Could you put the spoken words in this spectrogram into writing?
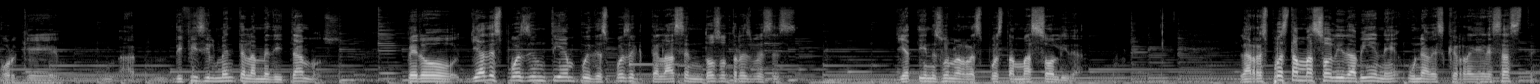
porque ah, difícilmente la meditamos. Pero ya después de un tiempo y después de que te la hacen dos o tres veces, ya tienes una respuesta más sólida. La respuesta más sólida viene una vez que regresaste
